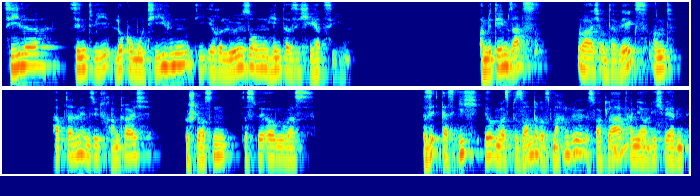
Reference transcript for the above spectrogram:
Ziele sind wie Lokomotiven, die ihre Lösungen hinter sich herziehen. Und mit dem Satz war ich unterwegs und habe dann in Südfrankreich beschlossen, dass wir irgendwas, dass ich, dass ich, irgendwas Besonderes machen will. Es war klar, mhm. Tanja und ich werden,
